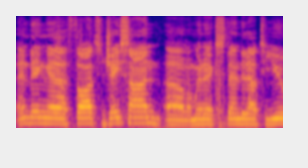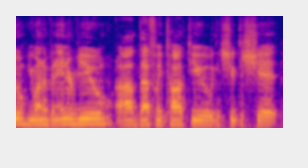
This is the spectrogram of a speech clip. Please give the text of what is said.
ending uh, thoughts, Jason. Um, I'm gonna extend it out to you. You want to have an interview? I'll definitely talk to you. We can shoot the shit uh,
